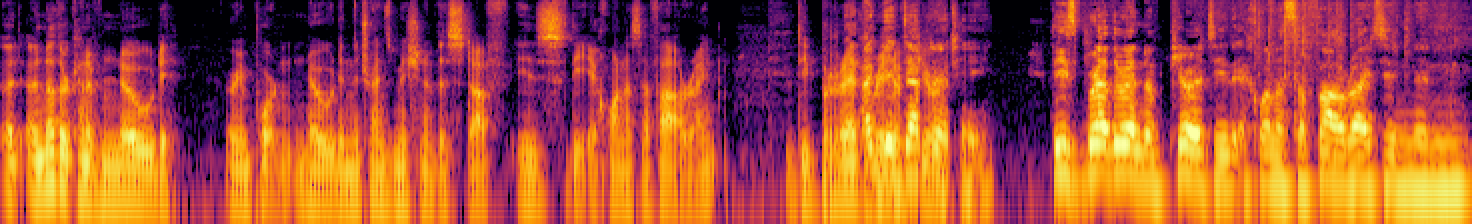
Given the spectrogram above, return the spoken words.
a, another kind of node or important node in the transmission of this stuff is the Ikhwana Safa, right? The brethren of definitely. purity. These brethren of purity, the Ikhwana Safa, writing in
